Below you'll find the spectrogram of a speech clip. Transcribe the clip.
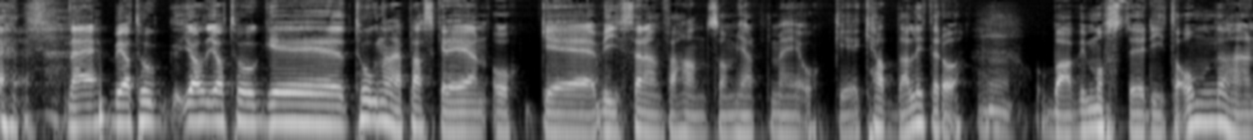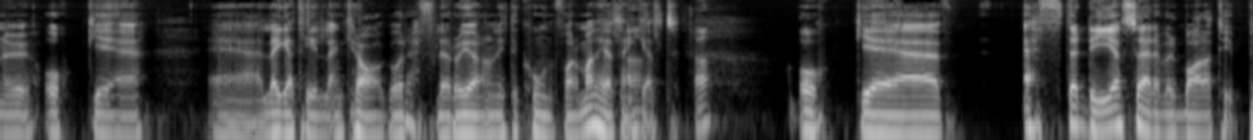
Nej, men jag tog, jag, jag tog, eh, tog den här plastgrejen och eh, visade den för han som hjälpte mig och eh, kadda lite då. Mm. Och bara, vi måste rita om den här nu och eh, eh, lägga till en krage och räfflor och göra den lite konformad helt enkelt. Ja. Och eh, efter det så är det väl bara typ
